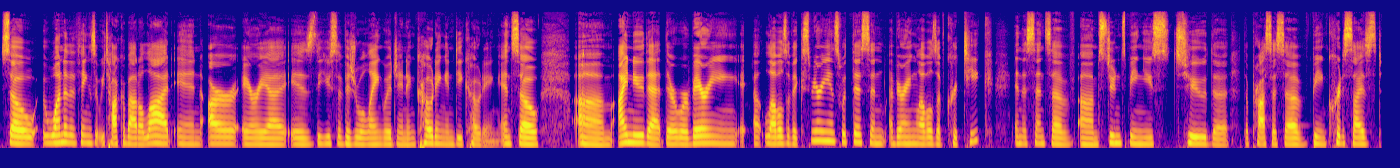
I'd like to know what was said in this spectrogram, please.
So, one of the things that we talk about a lot in our area is the use of visual language and encoding and decoding. And so, um, I knew that there were varying uh, levels of experience with this and varying levels of critique in the sense of um, students being used to the, the process of being criticized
